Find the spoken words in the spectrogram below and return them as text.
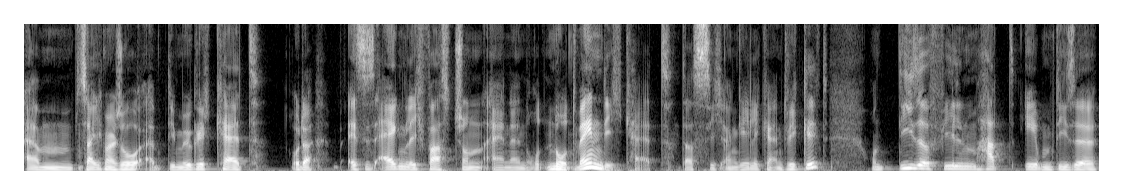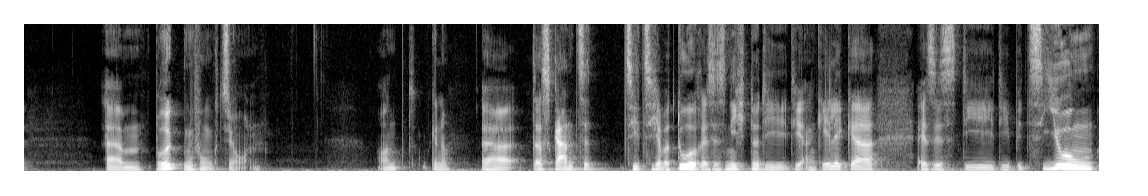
ähm, sage ich mal so, äh, die Möglichkeit oder es ist eigentlich fast schon eine No- Notwendigkeit, dass sich Angelika entwickelt. Und dieser Film hat eben diese ähm, Brückenfunktion. Und Genau. äh, das Ganze zieht sich aber durch. Es ist nicht nur die, die Angelika, es ist die, die Beziehung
